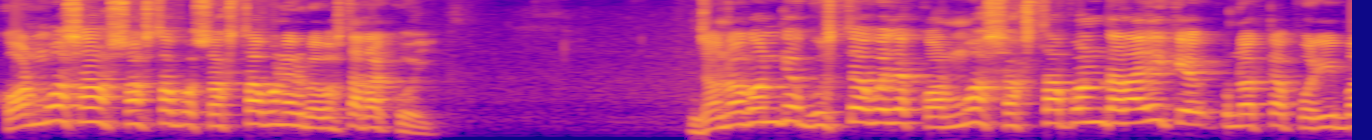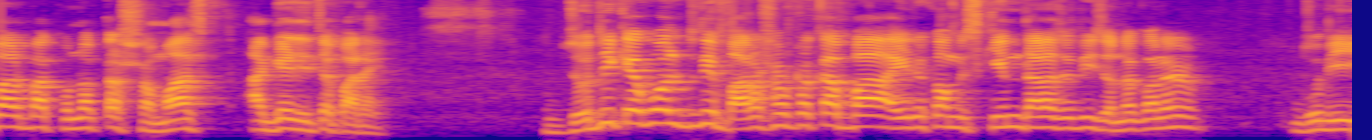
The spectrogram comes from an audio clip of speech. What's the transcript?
কর্মসংস্থাপন সংস্থাপনের ব্যবস্থাটা কই? জনগণকে বুঝতে হবে যে কর্মসংস্থাপন দ্বারাই কোনো একটা পরিবার বা কোনো একটা সমাজ আগে যেতে পারে। যদি কেবল যদি বারোশো টাকা বা এইরকম স্কিম দ্বারা যদি জনগণের যদি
